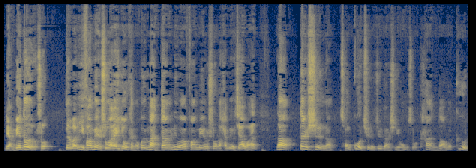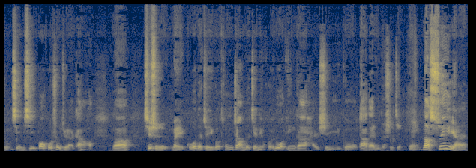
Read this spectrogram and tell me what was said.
两边都有说。对吧？一方面说，哎，有可能会慢，但另外一方面又说呢，还没有加完。那但是呢，从过去的这段时间我们所看到的各种信息，包括数据来看，哈，那其实美国的这个通胀的见顶回落，应该还是一个大概率的事件。对。那虽然。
